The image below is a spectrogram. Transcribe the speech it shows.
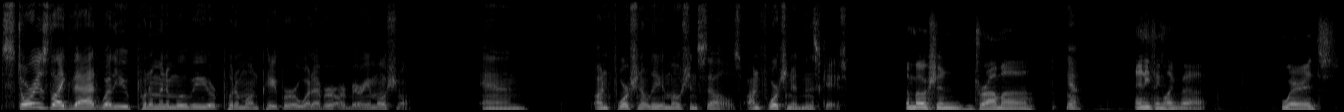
stories like that, whether you put them in a movie or put them on paper or whatever, are very emotional. And unfortunately, emotion sells. Unfortunate in this case. Emotion, drama. Yeah. Anything like that. Where it's,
